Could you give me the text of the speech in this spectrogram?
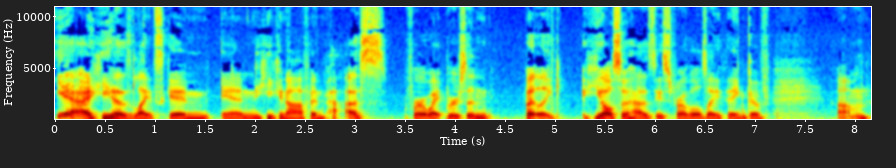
yeah, he has light skin and he can often pass for a white person, but like he also has these struggles I think of um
